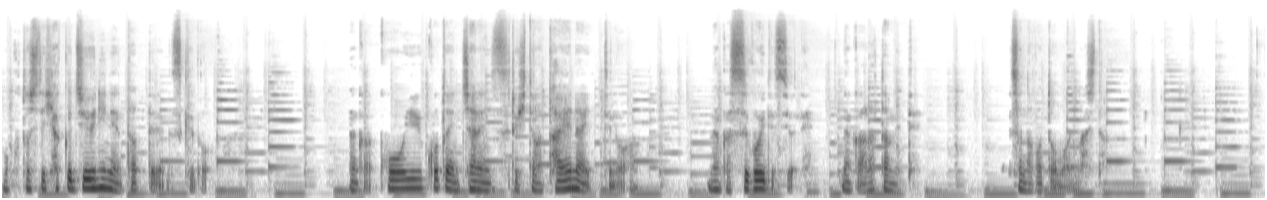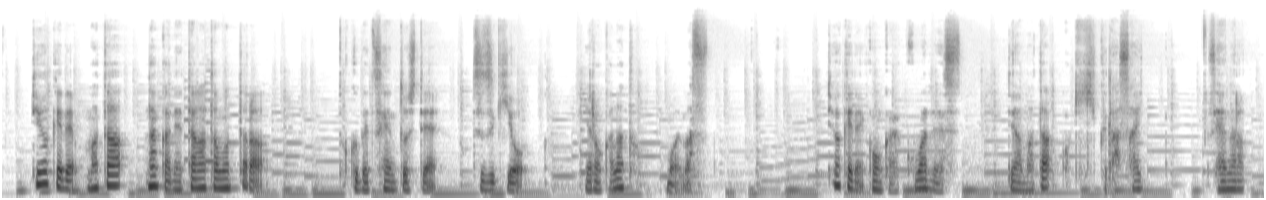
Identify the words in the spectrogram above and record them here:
もう今年で112年経ってるんですけど、なんかこういうことにチャレンジする人は絶えないっていうのは、なんかすごいですよね。なんか改めて、そんなこと思いました。というわけで、またなんかネタが溜まったら、特別編として続きをやろうかなと思います。というわけで今回はここまでです。ではまたお聴きください。さよなら。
